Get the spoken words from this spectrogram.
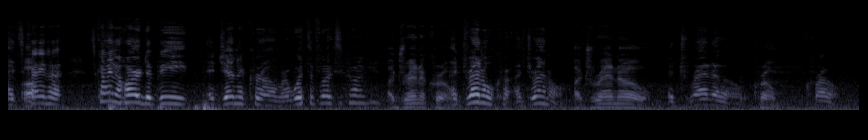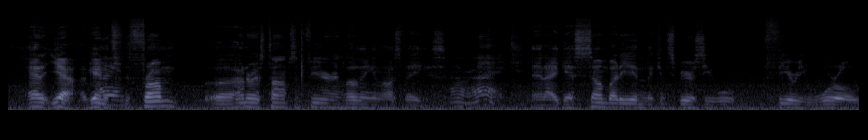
it's Oh. kind of it's kind of hard to beat adrenochrome, or what the fuck's it called again? adrenochrome. Adrenal, adrenal, Adreno Adrenochrome. adrenochrome. And yeah, again I it's mean- from uh, Hunter S. Thompson Fear and Loathing in Las Vegas. All right. And I guess somebody in the conspiracy theory world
